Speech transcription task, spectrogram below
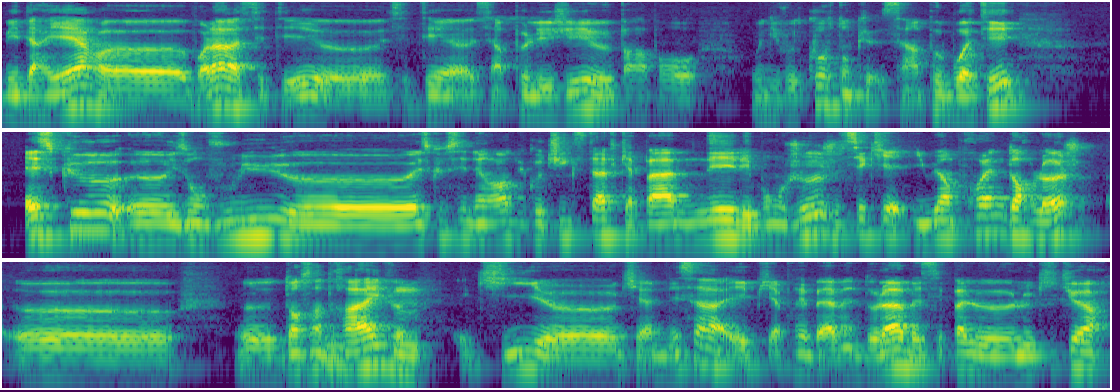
Mais derrière, euh, voilà, c'était, c'était, c'est un peu léger par rapport au, niveau de course, donc c'est un peu boité. Est-ce que ils ont voulu, est-ce que c'est une erreur du coaching staff qui n'a pas amené les bons jeux? Je sais qu'il y a eu un problème d'horloge dans un drive mm. qui, qui a amené ça. Et puis après, bah, Amendola, bah, c'est pas le, le kicker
